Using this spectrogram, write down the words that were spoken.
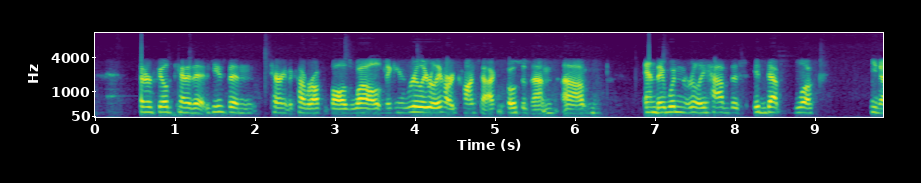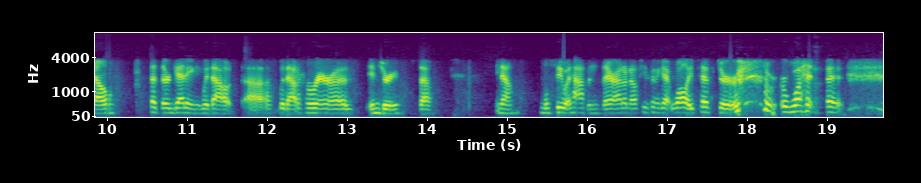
center field candidate. He's been tearing the cover off the ball as well, making really, really hard contact, both of them. Um, and they wouldn't really have this in-depth look, you know, that they're getting without uh, without Herrera's injury. So, you know, we'll see what happens there. I don't know if he's going to get Wally pipped or or what, but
